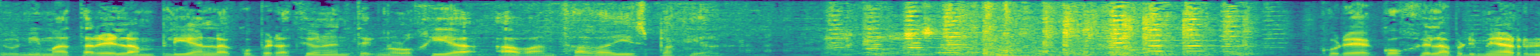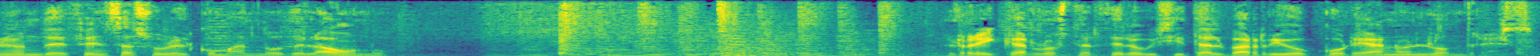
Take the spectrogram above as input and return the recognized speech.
Y Matarel amplían la cooperación en tecnología avanzada y espacial. Corea coge la primera reunión de defensa sobre el comando de la ONU. El rey Carlos III visita el barrio coreano en Londres.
